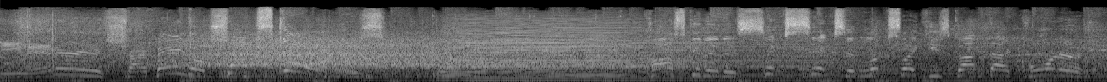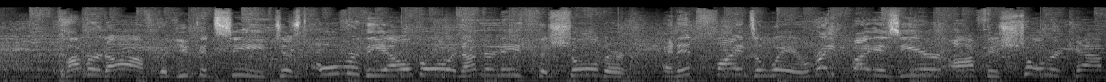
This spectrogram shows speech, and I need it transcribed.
Nylander, sharp angle, shot scores! Koskinen is 6'6". It looks like he's got that corner covered off, but you can see just over the elbow and underneath the shoulder, and it finds a way right by his ear, off his shoulder cap.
